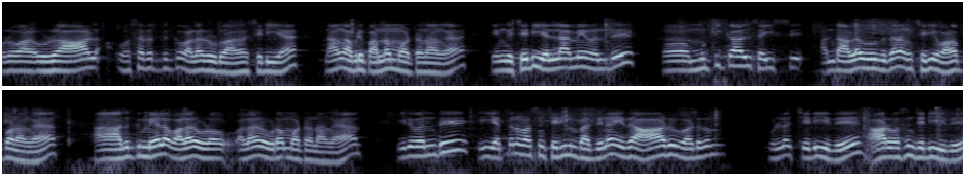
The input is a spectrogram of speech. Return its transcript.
ஒரு ஒரு ஆள் ஒசரத்துக்கு வளர விடுவாங்க செடியை. நாங்கள் அப்படி பண்ண மாட்டோம் நாங்கள் எங்கள் செடி எல்லாமே வந்து முட்டிக்கால் சைஸு அந்த அளவுக்கு தான் நாங்கள் செடியை வளர்ப்போம் நாங்கள் அதுக்கு மேலே வளர விட வளர விட மாட்டோம் நாங்கள் இது வந்து இது எத்தனை வருஷம் செடின்னு பார்த்தீங்கன்னா இது ஆறு வருடம் உள்ள செடி இது. ஆறு வருஷம் செடி இது.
